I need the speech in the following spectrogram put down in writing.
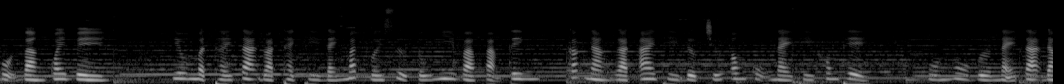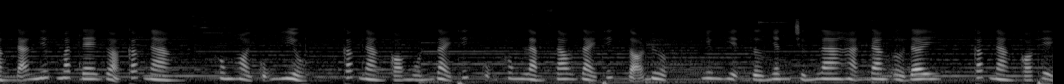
vội vàng quay về. Tiêu mật thấy tạ đoạt thạch thì đánh mắt với Sử Tú Nhi và Phạm Tinh, các nàng gạt ai thì được chứ ông cụ này thì không thể. Huống hồ vừa nãy tạ đằng đã liếc mắt đe dọa các nàng, không hỏi cũng hiểu, các nàng có muốn giải thích cũng không làm sao giải thích rõ được, nhưng hiện giờ nhân chứng La Hãn đang ở đây, các nàng có thể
